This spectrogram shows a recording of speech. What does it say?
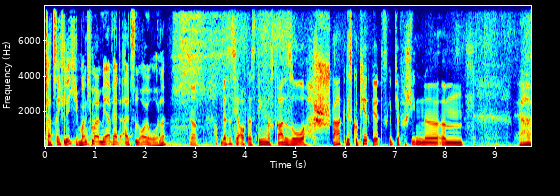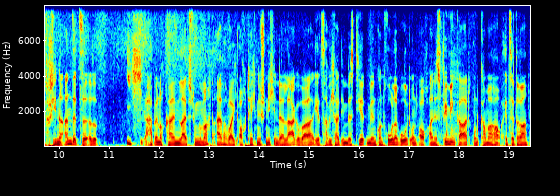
tatsächlich manchmal mehr wert als ein Euro. Ne? Ja. Und das ist ja auch das Ding, was gerade so stark diskutiert wird. Es gibt ja verschiedene, ähm, ja, verschiedene Ansätze. Also ich habe ja noch keinen Livestream gemacht, einfach weil ich auch technisch nicht in der Lage war. Jetzt habe ich halt investiert, mir einen Controller geholt und auch eine Streaming-Card und Kamera etc.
